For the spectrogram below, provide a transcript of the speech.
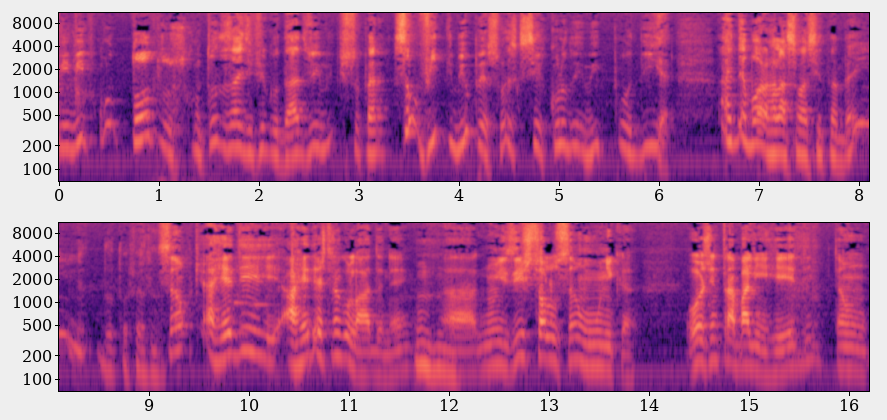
O IMIP, com, todos, com todas as dificuldades, o IMIP supera. São 20 mil pessoas que circulam no IMIP por dia. Aí demora a relação assim também, doutor Fernando? São, porque a rede, a rede é estrangulada, né? Uhum. Ah, não existe solução única. Hoje a gente trabalha em rede, então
